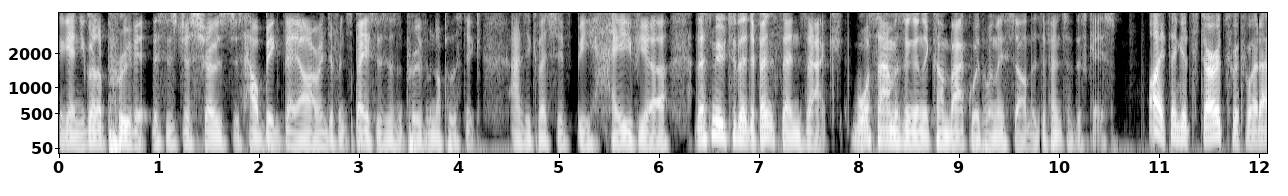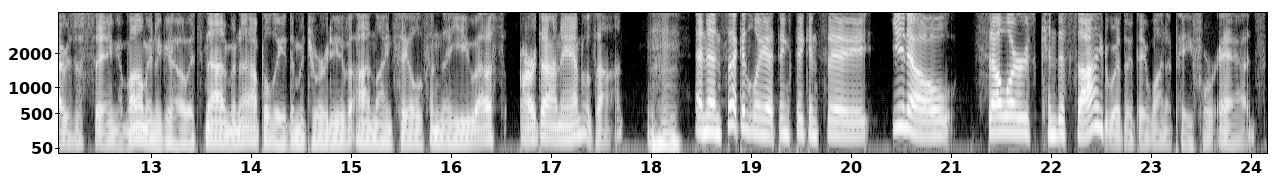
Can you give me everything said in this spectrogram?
again, you've got to prove it. This is just shows just how big they are in different spaces. It Doesn't prove monopolistic anti-competitive behavior. Let's move to their defense then, Zak. What's Amazon going to come back with when they start the defense of this case? Well, I think it starts with what I was just saying a moment ago. It's not a monopoly. The majority of online sales in the US aren't on Amazon. Mm-hmm. And then, secondly, I think they can say, you know, sellers can decide whether they want to pay for ads.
